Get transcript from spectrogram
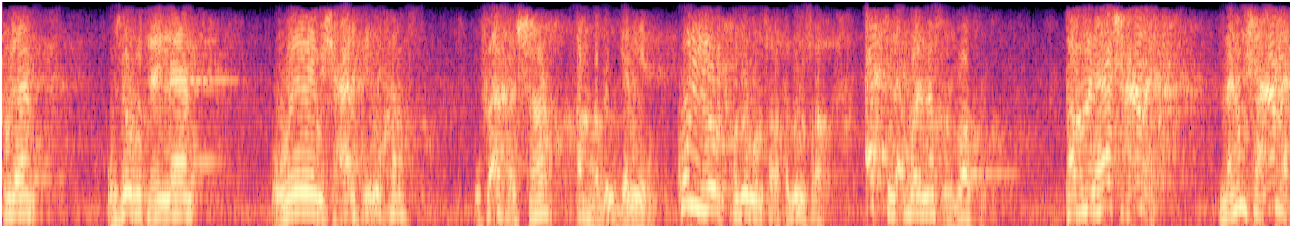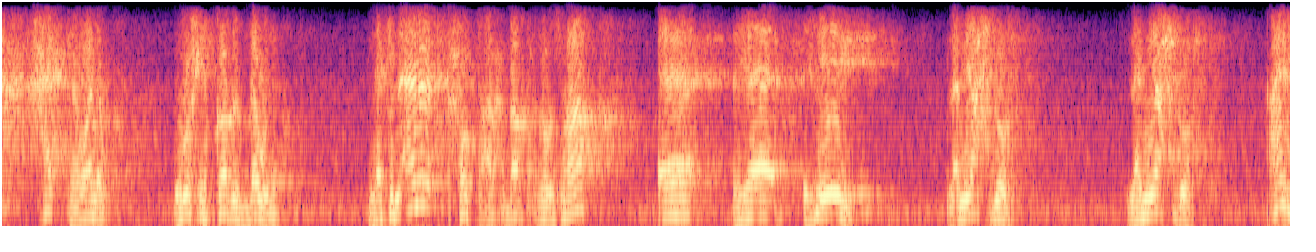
فلان وزوجة علان ومش عارف إيه وخلاص. وفي آخر الشهر قبض الجميع. كل يوم حضور وانصراف حضور وانصراف أكل اموال الناس بالباطل طب ما لهاش عمل ملوش عمل حتى ولو يروح يقاضي الدولة. لكن أنا أحط على حضارة حضور آه غير لم يحضر لم يحضر. عايز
